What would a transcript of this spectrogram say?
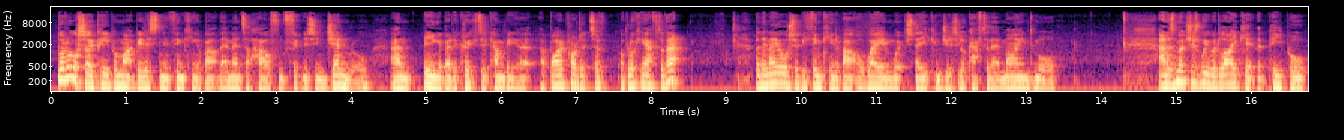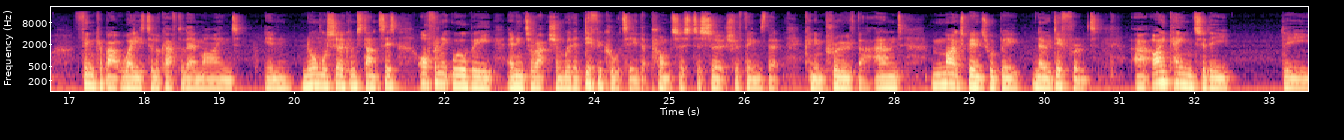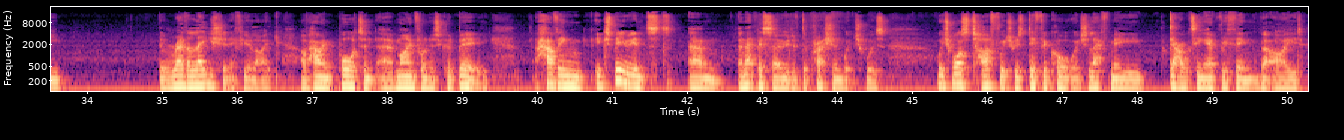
But also, people might be listening thinking about their mental health and fitness in general, and being a better cricketer can be a, a byproduct of, of looking after that. But they may also be thinking about a way in which they can just look after their mind more. And as much as we would like it that people think about ways to look after their mind in normal circumstances, often it will be an interaction with a difficulty that prompts us to search for things that can improve that. And my experience would be no different. Uh, I came to the the the revelation, if you like, of how important uh, mindfulness could be having experienced um, an episode of depression, which was which was tough, which was difficult, which left me doubting everything that I'd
